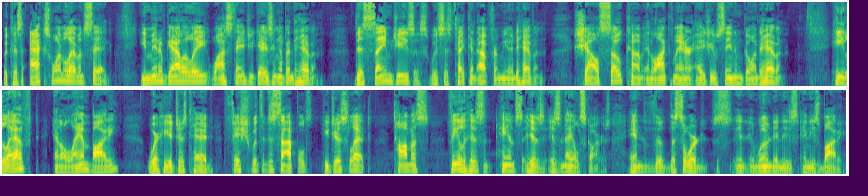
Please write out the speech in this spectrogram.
Because Acts 1.11 said, You men of Galilee, why stand you gazing up into heaven? This same Jesus, which is taken up from you into heaven, shall so come in like manner as you've seen him go into heaven. He left in a lamb body where he had just had fish with the disciples. He just let Thomas feel his hands, his his nail scars, and the the sword wound in his in his body.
